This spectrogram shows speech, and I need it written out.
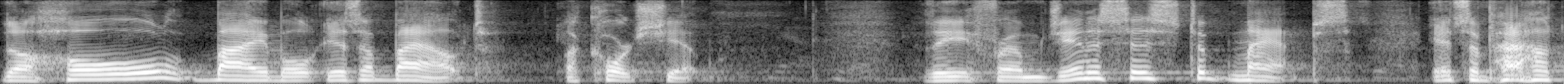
The whole Bible is about a courtship. The, from Genesis to maps, it's about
